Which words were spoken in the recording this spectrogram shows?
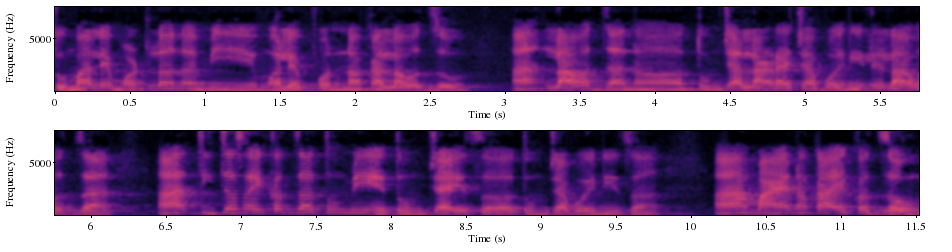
तुम्हाला म्हटलं ना मी मला फोन नका लावत जाऊ. हा लावत जा ना. तुमच्या लाडाच्या बहिणीला लावत जा. हा तिचंच ऐकत जा तुम्ही तुमच्या आईचं तुमच्या बहिणीचं. हा माय नका ऐकत जाऊ.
